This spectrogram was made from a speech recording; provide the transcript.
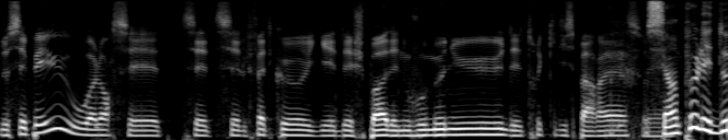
de CPU ou alors c'est le fait qu'il y ait des, je sais pas, des nouveaux menus, des trucs qui disparaissent euh, C'est un peu les deux,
